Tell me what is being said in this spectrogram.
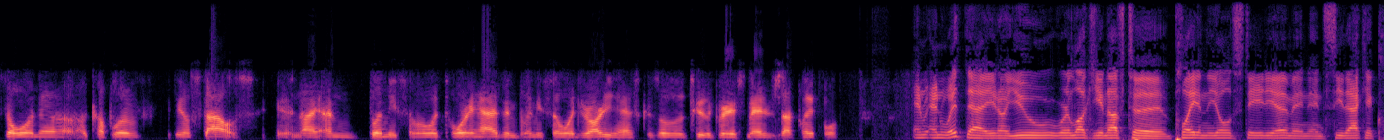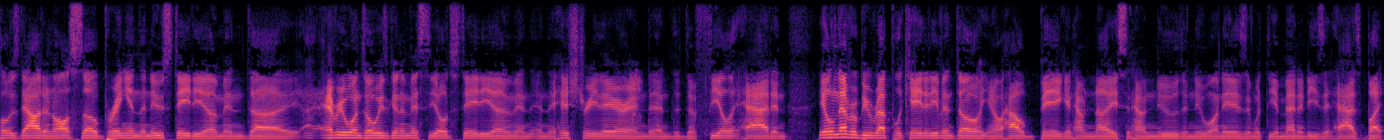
stolen a, a couple of you know styles, and I, I'm blending some of what Torre has and blending some of what Girardi has, because those are two of the greatest managers I've played for. And and with that, you know, you were lucky enough to play in the old stadium and, and see that get closed out, and also bring in the new stadium. And uh, everyone's always going to miss the old stadium and, and the history there, and and the, the feel it had. And it'll never be replicated, even though you know how big and how nice and how new the new one is, and with the amenities it has. But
